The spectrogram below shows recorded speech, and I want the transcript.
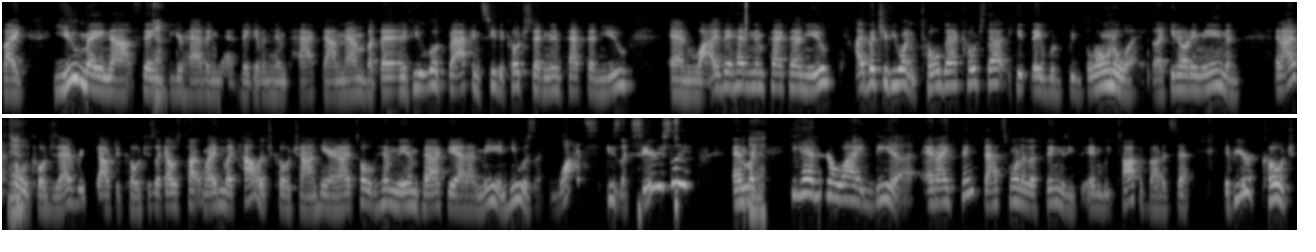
Like you may not think yeah. you're having that big of an impact on them, but then if you look back and see the coach had an impact on you and why they had an impact on you, I bet you if you went and told that coach that, he, they would be blown away. Like you know what I mean? And and I've told yeah. coaches, I've reached out to coaches. Like I was talking, I had my college coach on here, and I told him the impact he had on me, and he was like, "What?" He's like, "Seriously?" And like yeah. he had no idea. And I think that's one of the things, and we talk about it's that if you're a coach,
